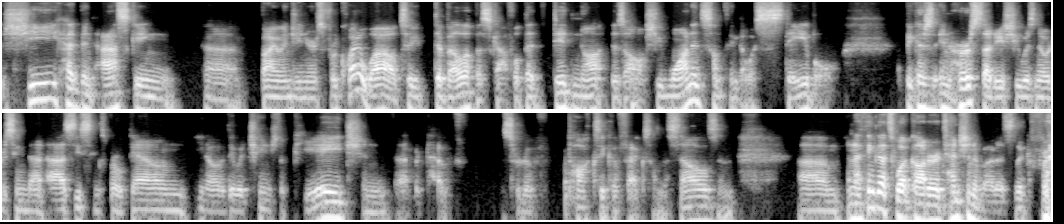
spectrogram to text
she had been asking uh, bioengineers for quite a while to develop a scaffold that did not dissolve. She wanted something that was stable because in her study she was noticing that as these things broke down, you know, they would change the pH and that would have sort of toxic effects on the cells and um, and I think that's what got her attention about it. It's like for,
